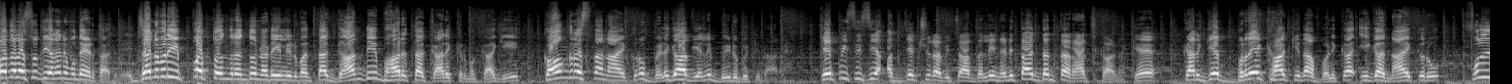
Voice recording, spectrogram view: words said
ಮೊದಲ ಸುದ್ದಿಯನ್ನು ಮುಂದೆ ಇಡ್ತಾ ಇದ್ದೀವಿ ಜನವರಿ ಇಪ್ಪತ್ತೊಂದರಂದು ನಡೆಯಲಿರುವಂತಹ ಗಾಂಧಿ ಭಾರತ ಕಾರ್ಯಕ್ರಮಕ್ಕಾಗಿ ಕಾಂಗ್ರೆಸ್ನ ನಾಯಕರು ಬೆಳಗಾವಿಯಲ್ಲಿ ಬೀಡು ಬಿಟ್ಟಿದ್ದಾರೆ. ಕೆಪಿಸಿಸಿ ಅಧ್ಯಕ್ಷರ ವಿಚಾರದಲ್ಲಿ ನಡೀತಾ ಇದ್ದಂತ ರಾಜಕಾರಣಕ್ಕೆ ಖರ್ಗೆ ಬ್ರೇಕ್ ಹಾಕಿದ ಬಳಿಕ ಈಗ ನಾಯಕರು ಫುಲ್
